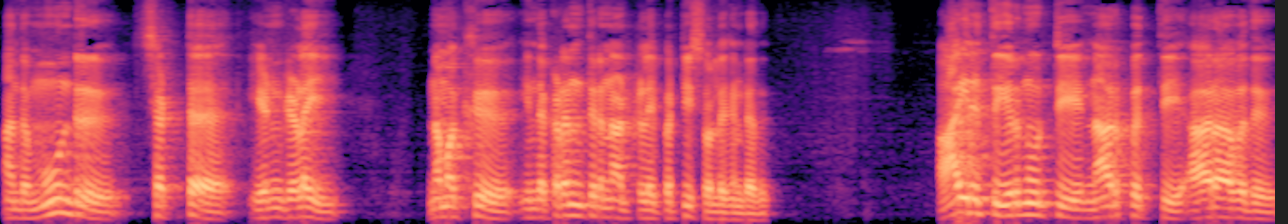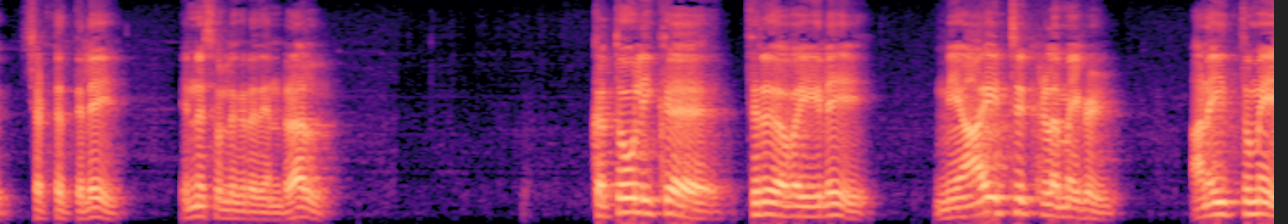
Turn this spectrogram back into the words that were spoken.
அந்த மூன்று சட்ட எண்களை நமக்கு இந்த கடன் திருநாட்களை பற்றி சொல்லுகின்றது. ஆயிரத்தி இருநூற்றி நாற்பத்தி ஆறாவது சட்டத்திலே என்ன சொல்லுகிறது என்றால் கத்தோலிக்க திரு அவையிலே ஞாயிற்றுக்கிழமைகள் அனைத்துமே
